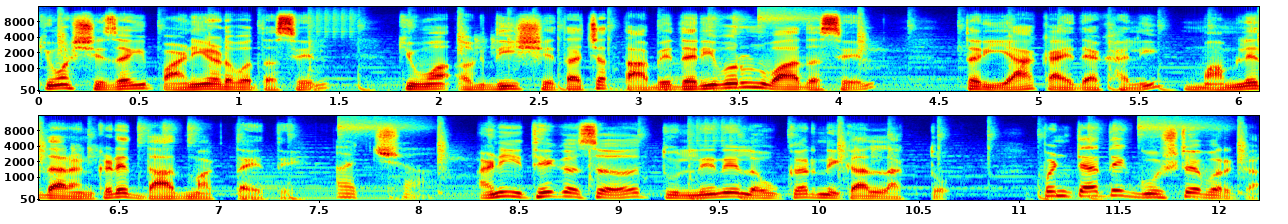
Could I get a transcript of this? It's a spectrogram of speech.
किंवा शेजारी पाणी अडवत असेल किंवा अगदी शेताच्या ताबेदारीवरून वाद असेल तर या कायद्याखाली मामलेदारांकडे दाद मागता येते. अच्छा. आणि इथे कसं तुलनेने लवकर निकाल लागतो. पण त्यात एक गोष्ट आहे बरं का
